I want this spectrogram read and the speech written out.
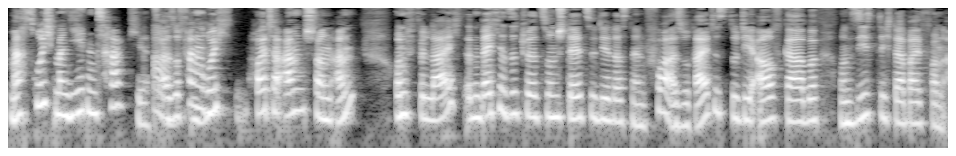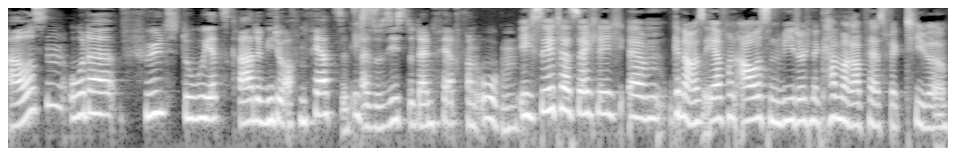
Mach's ruhig mal jeden Tag jetzt. Ah, also fang mhm. ruhig heute Abend schon an und vielleicht, in welcher Situation stellst du dir das denn vor? Also reitest du die Aufgabe und siehst dich dabei von außen oder fühlst du jetzt gerade, wie du auf dem Pferd sitzt? Ich, also siehst du dein Pferd von oben? Ich sehe tatsächlich, ähm, genau, ist eher von außen, wie durch eine Kameraperspektive.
